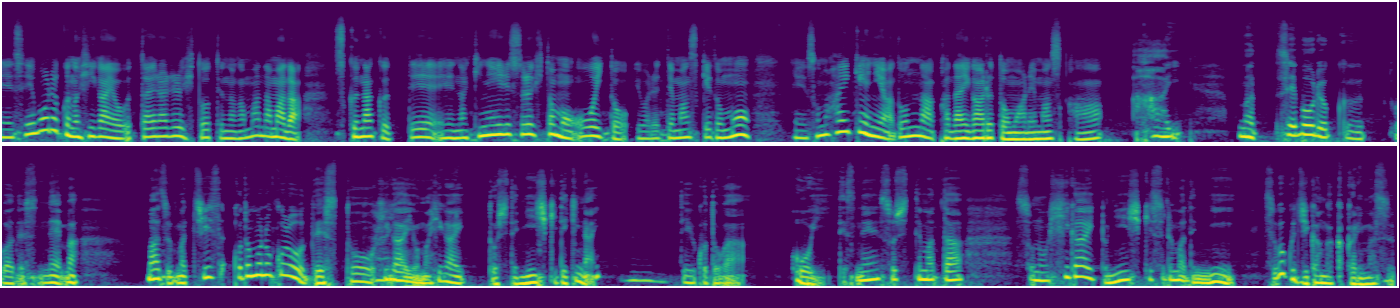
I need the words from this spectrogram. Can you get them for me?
えー、性暴力の被害を訴えられる人っていうのがまだまだ少なくって、えー、泣き寝入りする人も多いと言われてますけども、えー、その背景にはどんな課題があると思われますか？はい、まあ、性暴力はですね、まあ、まず、まあ、小さ子供の頃ですと被害をまあ被害として認識できないっていうことが多いですね。そしてまたその被害と認識するまでにすごく時間がかかります。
